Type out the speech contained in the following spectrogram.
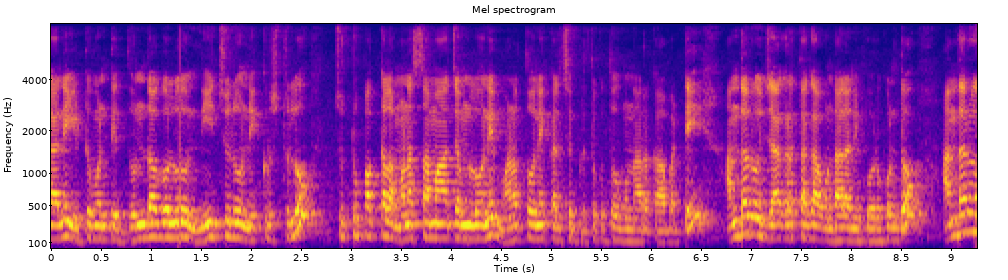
కానీ ఇటువంటి దుండగులు నీచులు నికృష్టులు చుట్టుపక్కల మన సమాజంలోనే మనతోనే కలిసి బ్రతుకుతూ ఉన్నారు కాబట్టి అందరూ జాగ్రత్తగా ఉండాలని కోరుకుంటూ అందరూ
